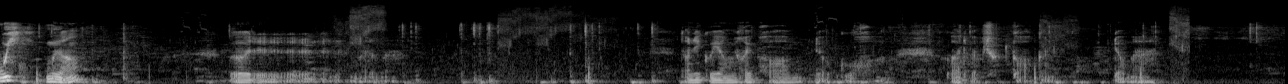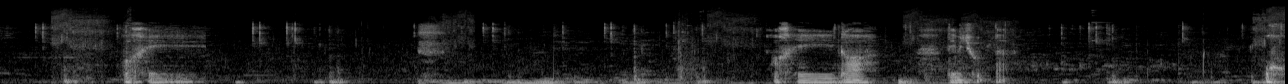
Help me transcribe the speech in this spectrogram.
อุ้ยเหมือง เออตอนนี้กูยังไม่ค่อยพร้อม เดี๋ยวกูขอก็จะแบบชุดเกาะกัน เดี๋ยวมา โอเคโอเคก็เต็มชุดละ โอ้โห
